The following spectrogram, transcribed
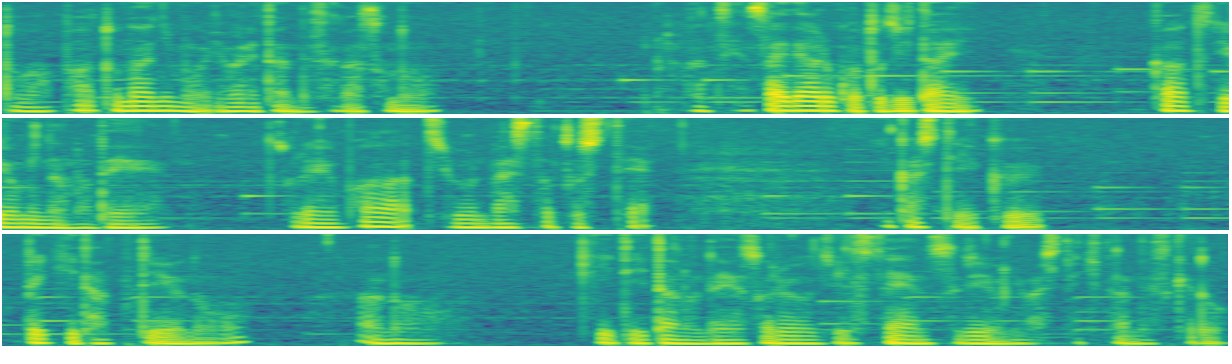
とはパートナーにも言われたんですがその、まあ、繊細であること自体が強みなのでそれは自分らしさとして生かしていくべきだっていうのをあの聞いていたのでそれを実践するようにはしてきたんですけど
